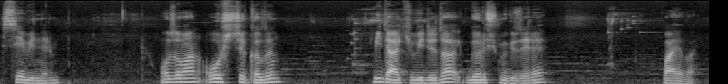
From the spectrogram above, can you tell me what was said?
sevinirim. O zaman hoşça kalın. Bir dahaki videoda görüşmek üzere. Bay bay.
